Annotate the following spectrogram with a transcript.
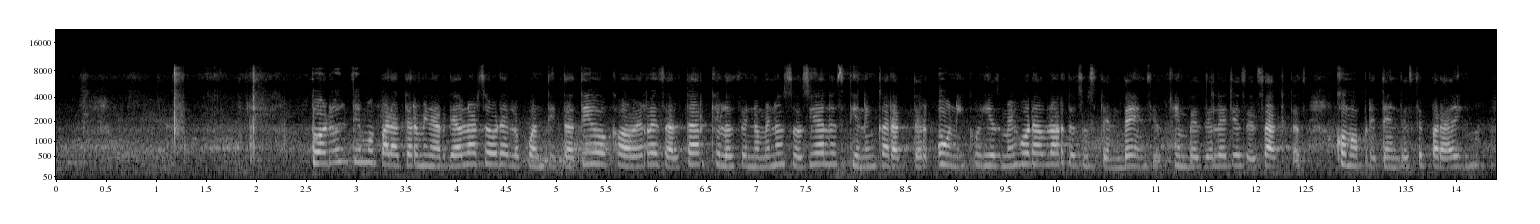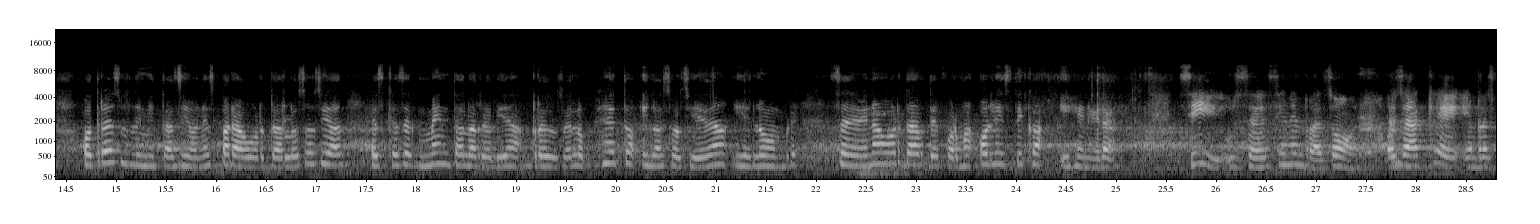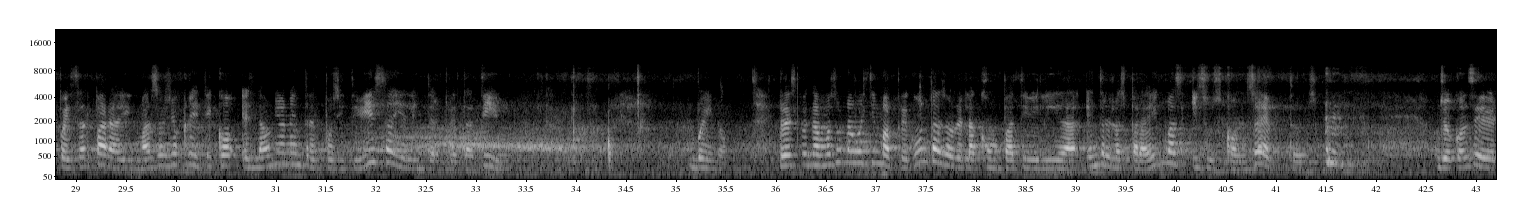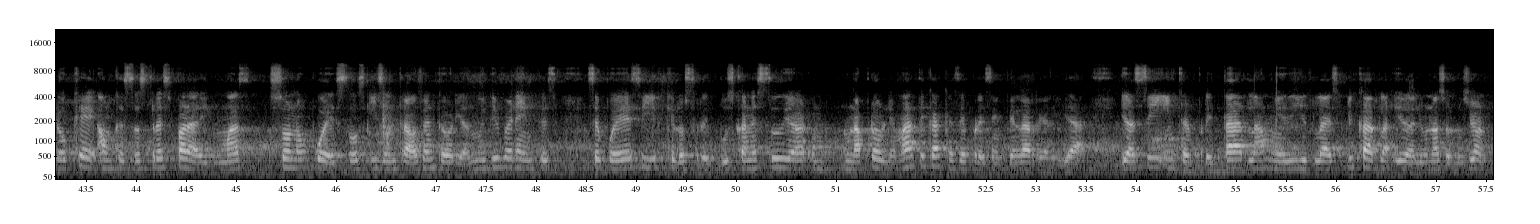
Por último, para terminar de hablar sobre lo cuantitativo, cabe resaltar que los fenómenos sociales tienen carácter único y es mejor hablar de sus tendencias en vez de leyes exactas, como pretende este paradigma. Otra de sus limitaciones para abordar lo social es que segmenta la realidad, reduce el objeto y la sociedad y el hombre. Se deben abordar de forma holística y general. Sí, ustedes tienen razón. O sea que en respuesta al paradigma sociocrítico es la unión entre el positivista y el interpretativo. Bueno, respondamos una última pregunta sobre la compatibilidad entre los paradigmas y sus conceptos. Yo considero que, aunque estos tres paradigmas son opuestos y centrados en teorías muy diferentes, se puede decir que los tres buscan estudiar una problemática que se presente en la realidad y así interpretarla, medirla, explicarla y darle una solución.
